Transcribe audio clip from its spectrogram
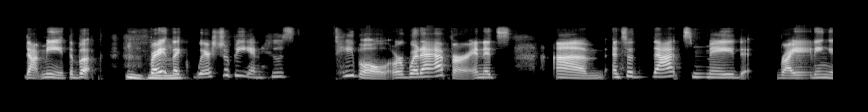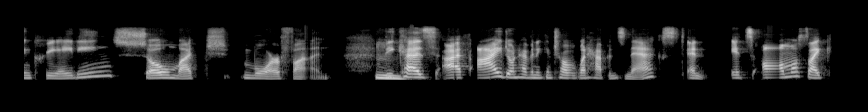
not me, the book, mm-hmm. right? Like where she'll be and whose table or whatever. And it's, um, and so that's made writing and creating so much more fun mm. because if I don't have any control of what happens next, and it's almost like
